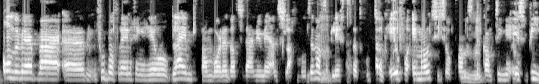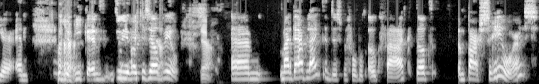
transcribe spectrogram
onderwerp waar uh, voetbalverenigingen heel blij van worden dat ze daar nu mee aan de slag moeten. Want het ligt, dat roept ook heel veel emoties op. Want mm-hmm. de kantine is bier en je weekend doe je wat je zelf ja. wil. Ja. Um, maar daar blijkt het dus bijvoorbeeld ook vaak dat een paar schreeuwers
